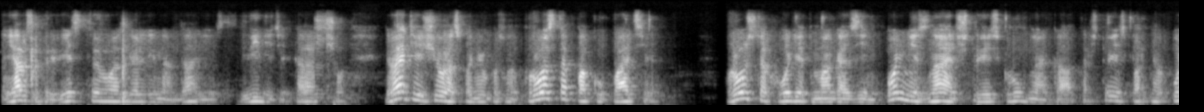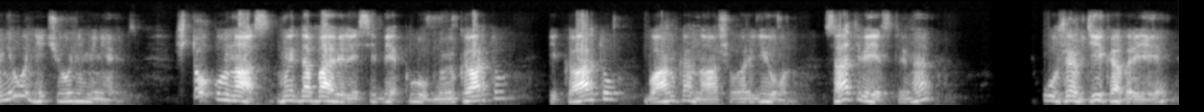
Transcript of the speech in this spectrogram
Ярко приветствую вас, Галина. Да, есть. Видите? Хорошо. Давайте еще раз по нему посмотрим. Просто покупатель. Просто ходит в магазин. Он не знает, что есть клубная карта, что есть партнер. У него ничего не меняется. Что у нас? Мы добавили себе клубную карту и карту банка нашего региона. Соответственно, уже в декабре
